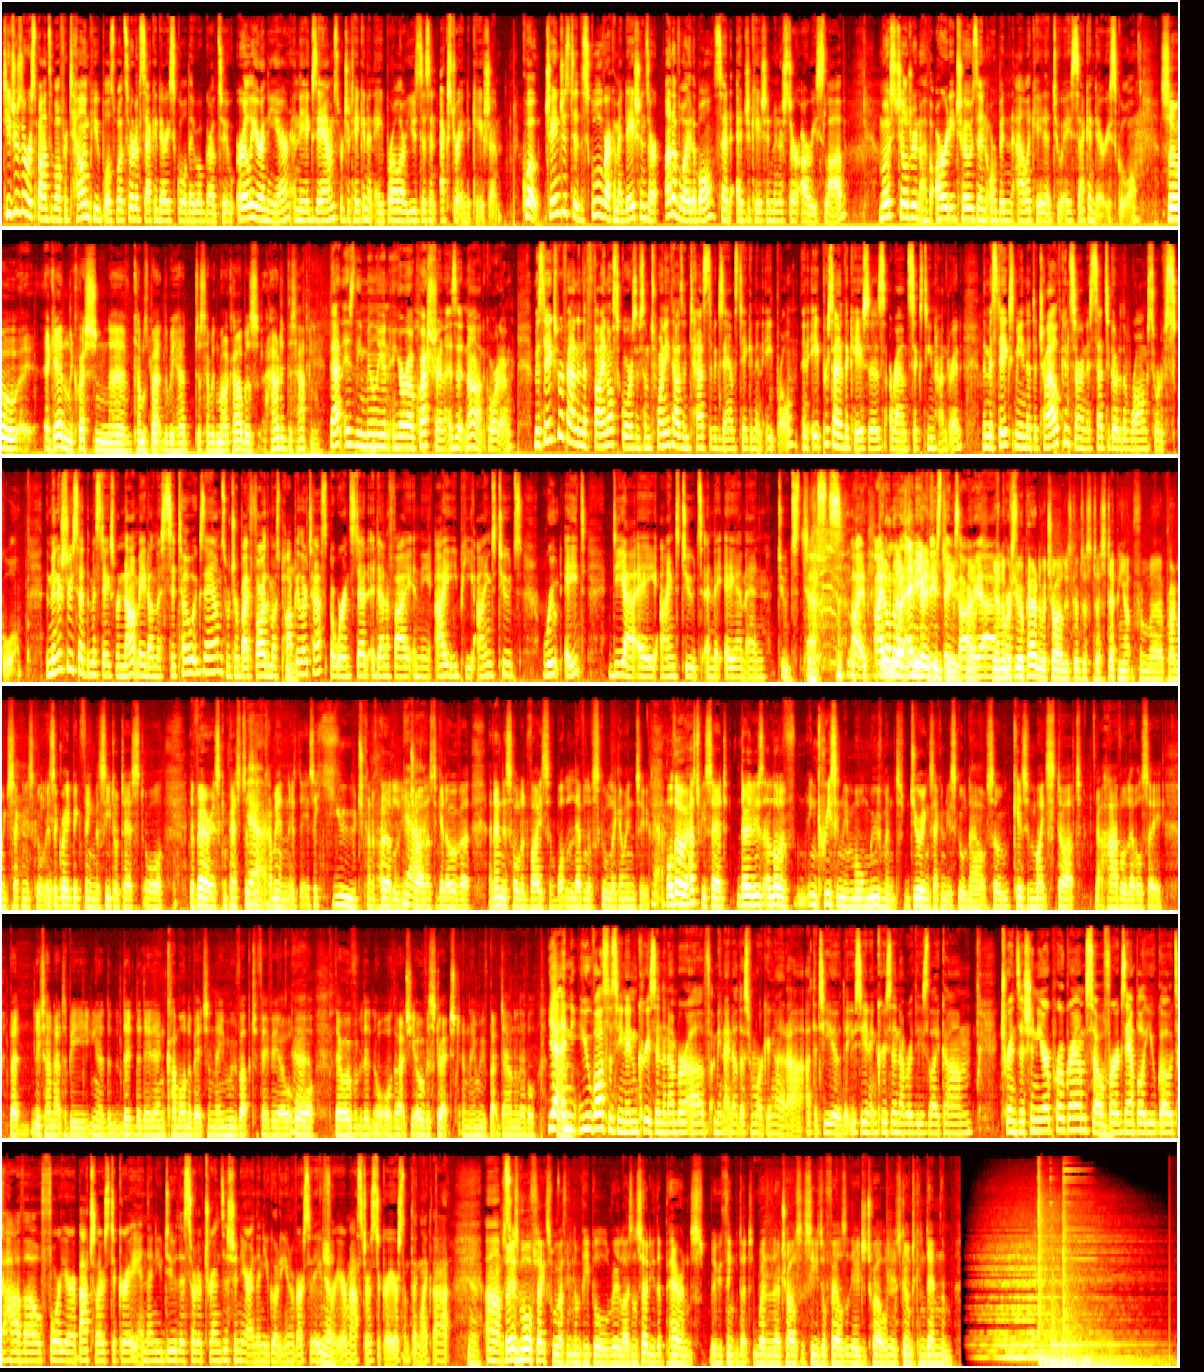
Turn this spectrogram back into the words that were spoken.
Teachers are responsible for telling pupils what sort of secondary school they will go to earlier in the year, and the exams, which are taken in April, are used as an extra indication. Quote, changes to the school recommendations are unavoidable, said Education Minister Arie Slob. Most children have already chosen or been allocated to a secondary school. So again, the question uh, comes back that we had just had with Mark Harbers: How did this happen? That is the million euro question, is it not, Gordon? Mistakes were found in the final scores of some 20,000 tests of exams taken in April. In 8% of the cases, around 1,600, the mistakes mean that the child concerned is set to go to the wrong sort of school. The ministry said the mistakes were not made on the CITO exams, which are by far the most popular tests, but were instead identified in the IEP Eindtoets Route 8, DIA Eindtoets, and the AMN Toets tests. I, I don't know what any of these things you. are. No. Yeah, yeah. of No, but course if you're a parent of a child who's got just uh, stepping up from uh, primary to secondary school, it's a great big thing. The CITO test or the various competitors Yeah. that come in, it, it's a huge kind of hurdle your Yeah. child has to get over. And then this whole advice of what level of school they go into. Yeah. Although it has to be said, there is a lot of increasingly more movement during secondary school now. So kids who might start at HAVO level, say, but they turn out to be, you know, they, they, they then come on a bit and they move up to FAVO, Yeah. or they're over, or they're actually overstretched and they move back down a level. Yeah, So- and you've also seen an increase in the number of. I mean, I know this from working at uh, at the TU that you see an increase in the number of these like um, transition year programs. So, for example, you go to HAVO for your bachelor's degree, and then you do this sort of transition year, and then you go to university Yeah. for your master's degree or something like that. Yeah. Um, so, so- it's more flexible, I think, than people realise, and certainly that parents who think that whether their child succeeds or fails at the age of 12 is going to condemn them.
